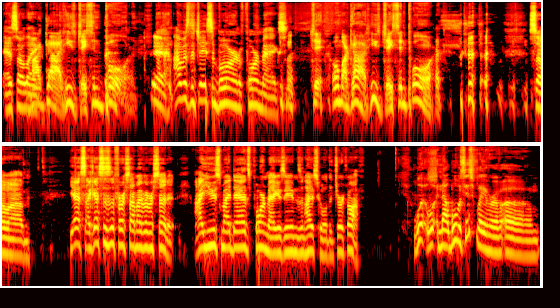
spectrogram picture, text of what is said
And so like My God, he's Jason Bourne. yeah, I was the Jason Bourne of porn mags. J- oh my God, he's Jason Bourne. So um yes, I guess this is the first time I've ever said it. I used my dad's porn magazines in high school to jerk off. What, what now? What was his flavor of um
